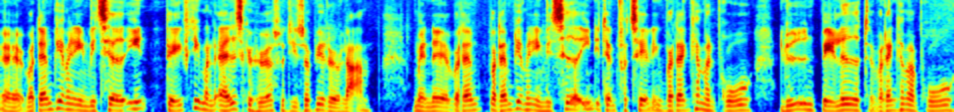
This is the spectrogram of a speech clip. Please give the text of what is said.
Øh, hvordan bliver man inviteret ind? Det er ikke, fordi man alle skal høres, fordi så bliver det jo larm. Men øh, hvordan, hvordan bliver man inviteret ind i den fortælling? Hvordan kan man bruge lyden, billedet? Hvordan kan man bruge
